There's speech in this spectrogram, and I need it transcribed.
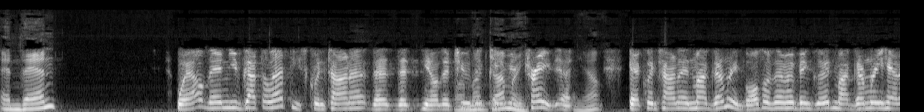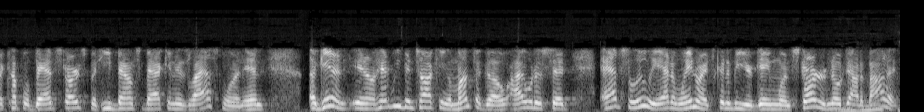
And then Well, then you've got the lefties, Quintana, the the you know the two that came in trade. Uh, Yep. Yeah, Quintana and Montgomery, both of them have been good. Montgomery had a couple bad starts, but he bounced back in his last one. And again, you know, had we been talking a month ago, I would have said absolutely Adam Wainwright's going to be your game one starter, no doubt about it.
